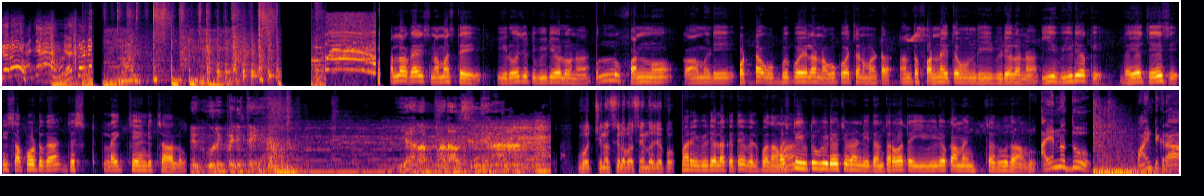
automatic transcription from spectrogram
గారు! Start. Hello guys నమస్తే. ఈ రోజుటి వీడియోలోన ఫుల్ ఫన్ కామెడీ పొట్ట ఉబ్బిపోయేలా నవ్వుకోవచ్చు అనమాట అంత ఫన్ అయితే ఉంది ఈ వీడియోలోన. ఈ వీడియోకి దయచేసి మీ సపోర్ట్గా జస్ట్ లైక్ చేయండి చాలు. గురి పెడితే వచ్చిన సిలబస్ ఏందో చెప్పు. మరి వీడియోలోకి అయితే వెళ్ళిపోదాం ఫస్ట్ యూట్యూబ్ వీడియో చూడండి దాని తర్వాత ఈ వీడియో కామెంట్ చదువుదాం. అయన్నొద్దు పాయింట్కి రా.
